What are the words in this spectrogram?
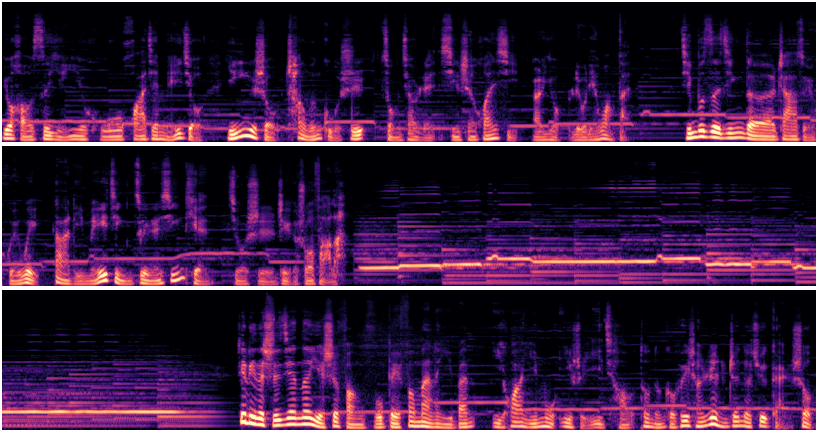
又好似饮一壶花间美酒，吟一首唱文古诗，总叫人心生欢喜，而又流连忘返，情不自禁的扎嘴回味。大理美景醉人心田，就是这个说法了。这里的时间呢，也是仿佛被放慢了一般，一花一木、一水一桥，都能够非常认真的去感受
